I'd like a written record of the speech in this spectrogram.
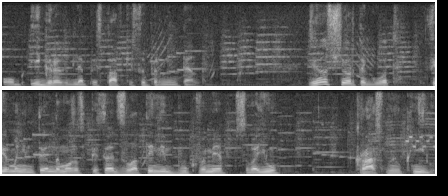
об играх для приставки Super Nintendo. 94 год. Фирма Nintendo может вписать золотыми буквами в свою красную книгу.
